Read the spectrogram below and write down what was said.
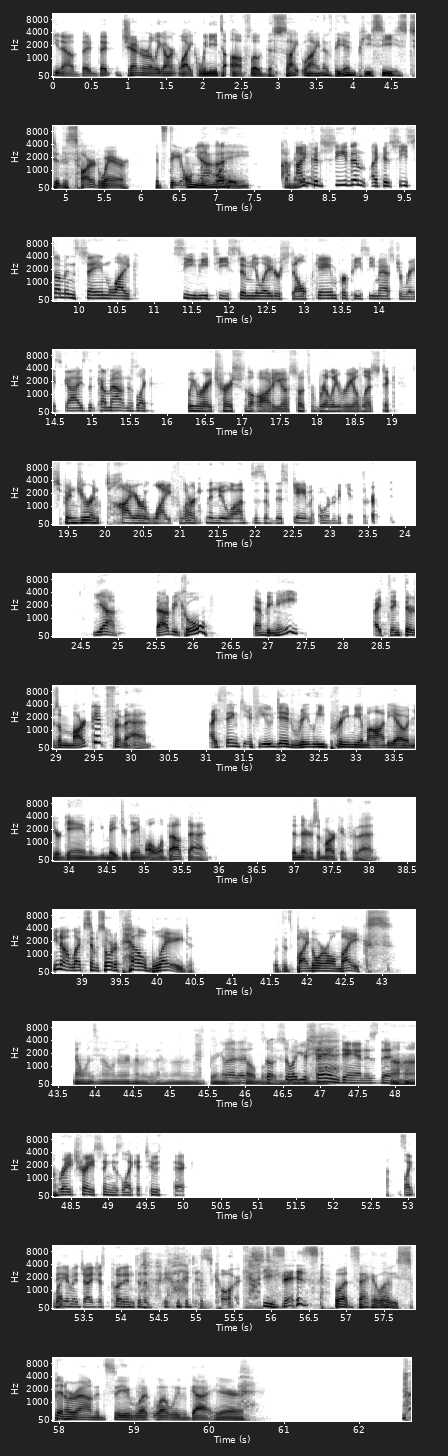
you know, they generally aren't like we need to offload the sight line of the NPCs to this hardware. It's the only Yeah, way. I, I could see them. I could see some insane like CBT simulator stealth game for PC Master Race guys that come out and is like, we ray trace the audio so it's really realistic. Spend your entire life learning the nuances of this game in order to get through it. Yeah, that would be cool. That'd be neat. I think there's a market for that. I think if you did really premium audio in your game and you made your game all about that, then there's a market for that. You know, like some sort of Hellblade with its binaural mics. No one, no one remembers that. No one bring up But, uh, Hellblade. so, so what you're saying, Dan, is that Uh-huh. ray tracing is like a toothpick, like What- the image I just put into the, into the Discord. Jesus. One second, let me spin around and see what what we've got here.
